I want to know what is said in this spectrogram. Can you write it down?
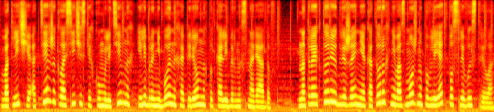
В отличие от тех же классических кумулятивных или бронебойных оперенных подкалиберных снарядов, на траекторию движения которых невозможно повлиять после выстрела,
